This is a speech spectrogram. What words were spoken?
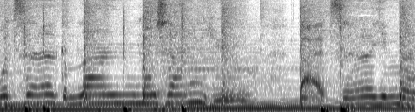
ว่าเธอกำลังมองฉันอยู่ แต่เธอยังมา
